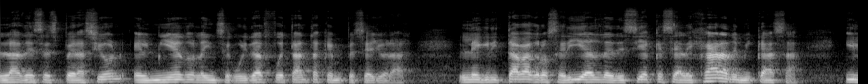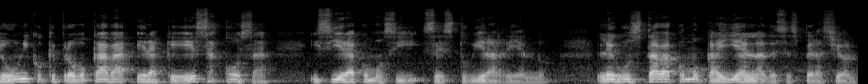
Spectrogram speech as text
La desesperación, el miedo, la inseguridad fue tanta que empecé a llorar. Le gritaba groserías, le decía que se alejara de mi casa y lo único que provocaba era que esa cosa hiciera como si se estuviera riendo. Le gustaba cómo caía en la desesperación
